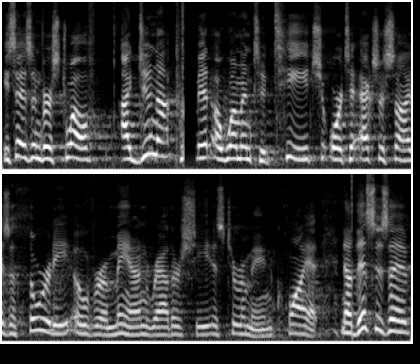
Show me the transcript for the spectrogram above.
He says in verse 12, I do not permit a woman to teach or to exercise authority over a man, rather, she is to remain quiet. Now, this is a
